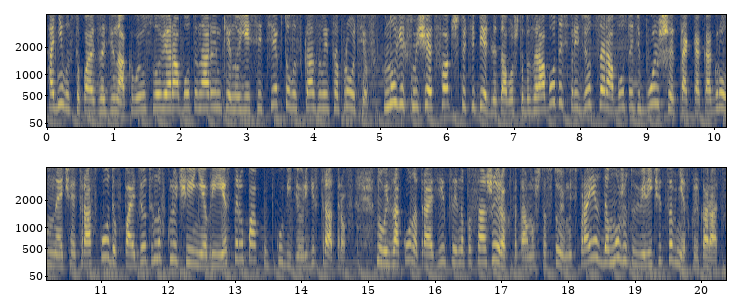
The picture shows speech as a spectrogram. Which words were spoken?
Одни выступают за одинаковые условия работы на рынке, но есть и те, кто высказывается против. Многих смущает факт, что теперь для того, чтобы заработать, придется работать больше, так как огромная часть расходов пойдет на включение в реестр и покупку видеорегистраторов. Новый закон отразится и на пассажирах, потому что стоимость проезда может увеличиться в несколько несколько раз.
